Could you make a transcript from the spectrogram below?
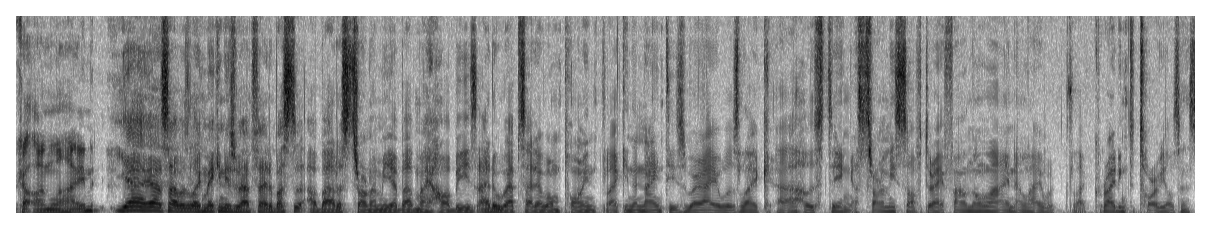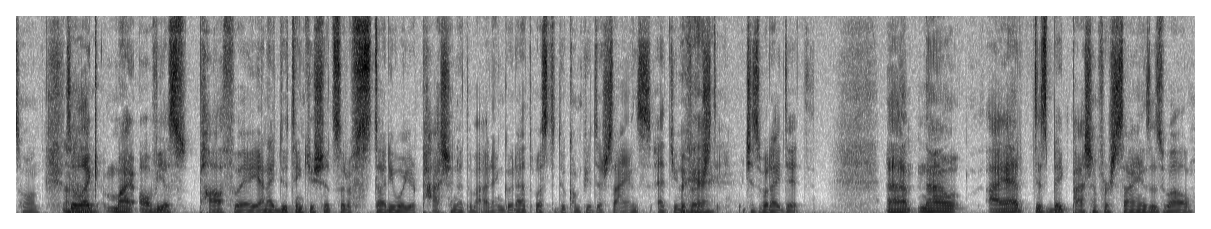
America Online. Yeah, yeah. So I was like making this website about about astronomy, about my hobbies. I had a website at one point, like in the '90s, where I was like uh, hosting astronomy software I found online, and I was like writing tutorials and so on. So uh-huh. like my obvious pathway, and I do think you should sort of study what you're passionate about and good at, was to do computer science at university, okay. which is what I did. Um, now I had this big passion for science as well,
